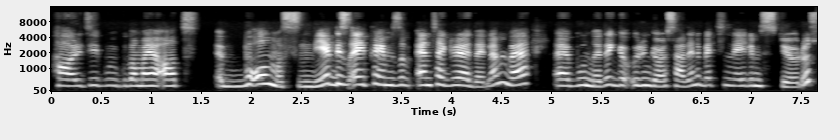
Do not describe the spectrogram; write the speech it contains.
harici bir uygulamaya at. E, bu olmasın diye biz API'mizi entegre edelim ve e, bunları gö- ürün görsellerini betimleyelim istiyoruz.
